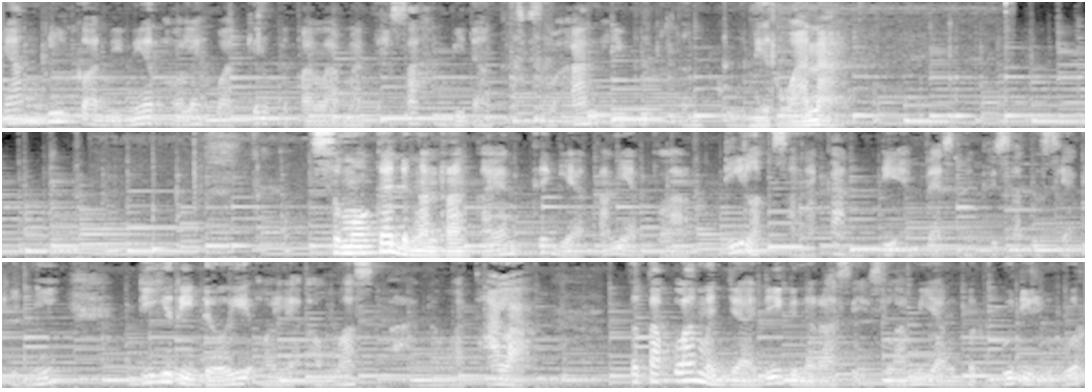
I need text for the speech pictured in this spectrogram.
yang dikoordinir oleh Wakil Kepala Madrasah Bidang Kesiswaan Ibu Tengku Nirwana. Semoga dengan rangkaian kegiatan yang telah dilaksanakan di MTS Negeri 1 Siak ini diridhoi oleh Allah Subhanahu wa taala. Tetaplah menjadi generasi Islami yang berbudi luhur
